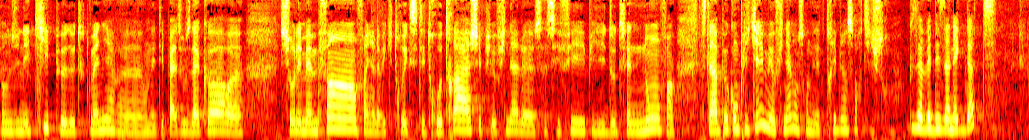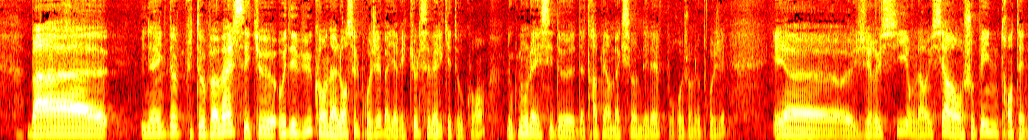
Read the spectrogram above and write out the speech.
dans une équipe, de toute manière. euh, on n'était pas tous d'accord euh, sur les mêmes fins. Enfin, il y en avait qui trouvaient que c'était trop trash, et puis au final, euh, ça s'est fait, et puis d'autres scènes non. Enfin, c'était un peu compliqué, mais au final, on s'en est très bien sorti, je trouve. Vous avez des anecdotes? Bah, une anecdote plutôt pas mal, c'est que au début, quand on a lancé le projet, bah, il y avait que le CVL qui était au courant. Donc nous, on a essayé d'attraper un maximum d'élèves pour rejoindre le projet. Et euh, j'ai réussi, on a réussi à en choper une trentaine.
